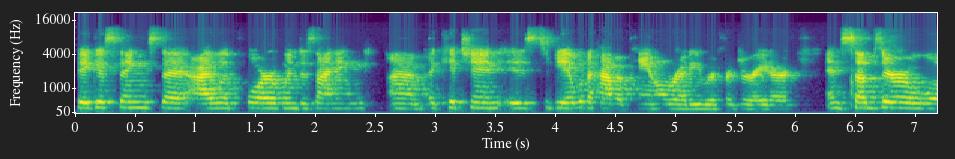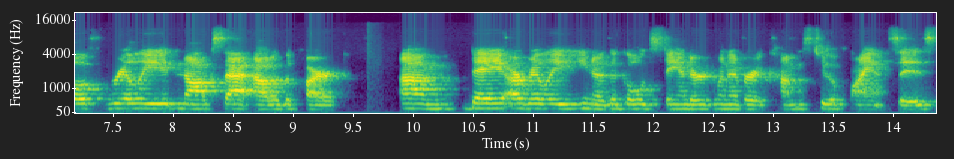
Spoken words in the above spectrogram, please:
biggest things that I look for when designing um, a kitchen is to be able to have a panel ready refrigerator. And Sub Zero Wolf really knocks that out of the park. Um, they are really, you know, the gold standard whenever it comes to appliances.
